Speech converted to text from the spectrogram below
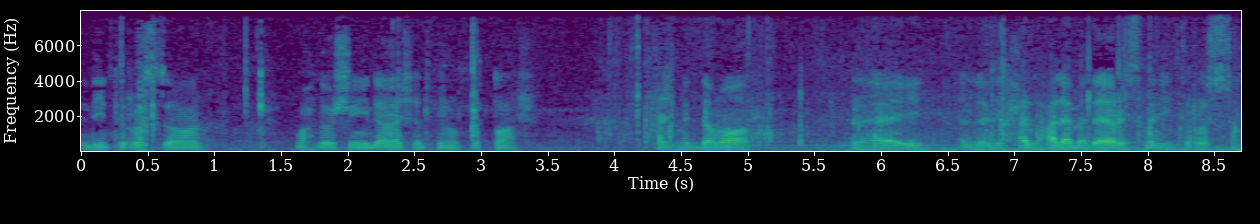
مدينة الرسان واحد وعشرين أحد ألفين وثلاثة حجم الدمار الهائل الذي حل على مدارس مدينة الرسان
